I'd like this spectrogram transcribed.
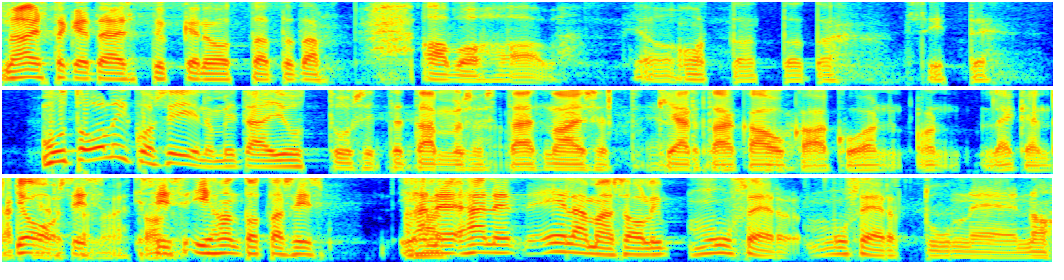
naista, ketä ei sit tykkänyt ottaa, tota, Avohaava. Joo. ottaa tota, sitten. Mutta oliko siinä mitään juttua sitten tämmöisestä, että naiset kiertää kaukaa, kun on, on legenda Joo, siis, on- siis ihan tota siis, Ihan- hänen, hänen elämänsä oli muser, musertuneena.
